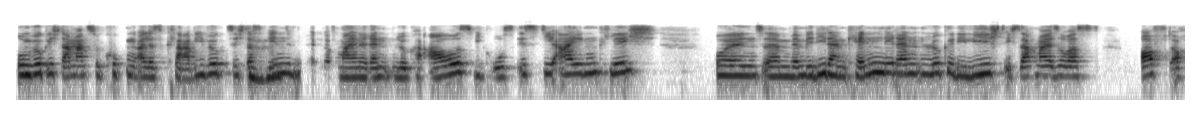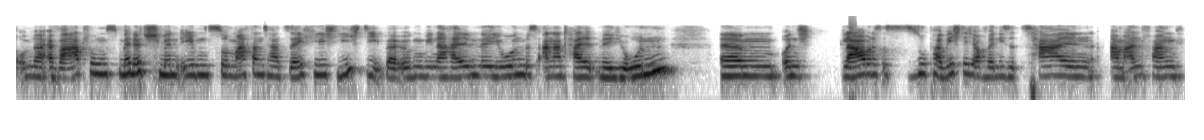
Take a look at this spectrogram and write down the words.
um wirklich da mal zu gucken, alles klar, wie wirkt sich das mhm. individuell auf meine Rentenlücke aus? Wie groß ist die eigentlich? Und ähm, wenn wir die dann kennen, die Rentenlücke, die liegt, ich sag mal sowas oft auch um ein Erwartungsmanagement eben zu machen, tatsächlich liegt die über irgendwie eine halbe Million bis anderthalb Millionen. Ähm, und ich glaube, das ist super wichtig, auch wenn diese Zahlen am Anfang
